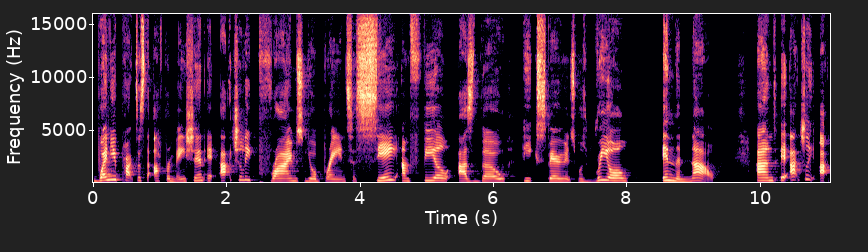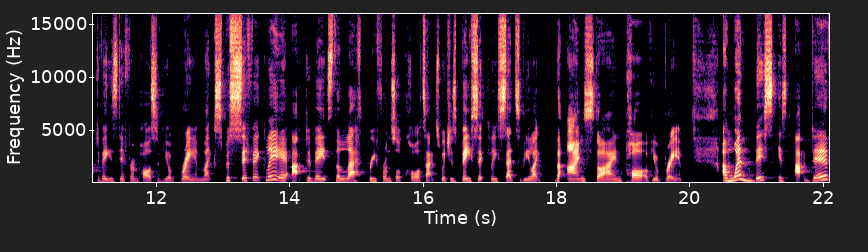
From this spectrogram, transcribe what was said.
when you practice the affirmation, it actually primes your brain to see and feel as though the experience was real in the now. And it actually activates different parts of your brain. Like specifically, it activates the left prefrontal cortex, which is basically said to be like the Einstein part of your brain. And when this is active,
